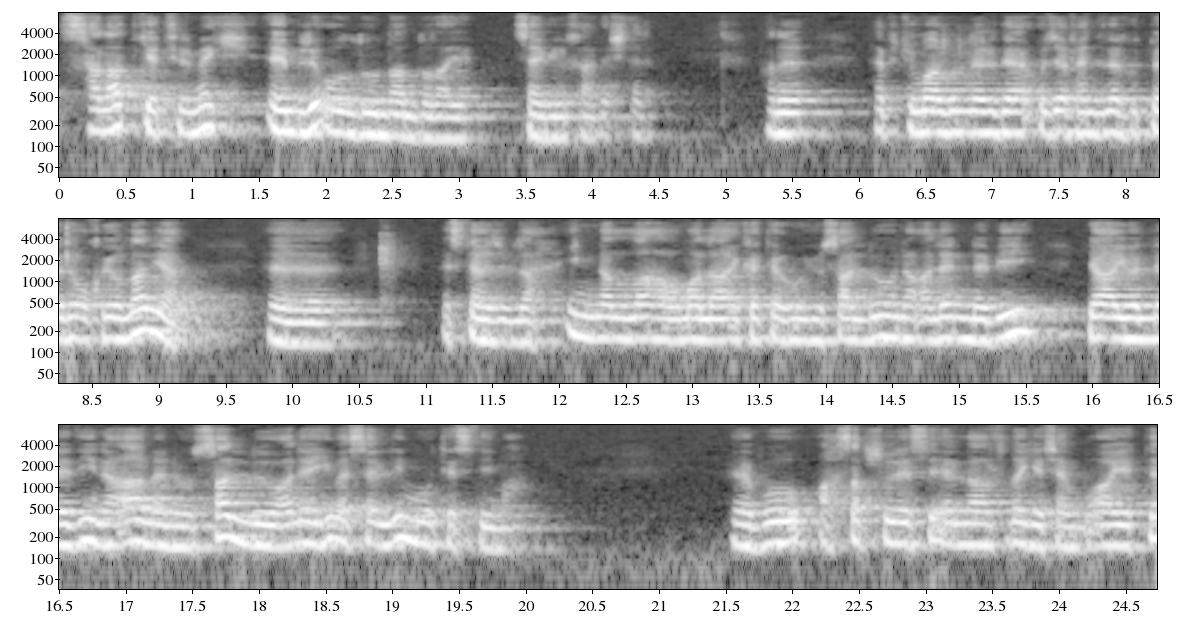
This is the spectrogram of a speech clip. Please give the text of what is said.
salat getirmek emri olduğundan dolayı sevgili kardeşlerim. Hani hep cuma günleri de hoca efendiler hutbede okuyorlar ya e, Estağfirullah. İnna Allah ve malaiketehu yusallun alen nebi ya eyyühellezine amenu sallu aleyhi ve sellimu teslima. E, bu Ahzab suresi 56'da geçen bu ayette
